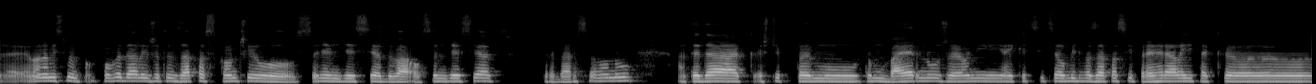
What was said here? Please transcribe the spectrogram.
eh, len my sme povedali, že ten zápas skončil 72-80 pre Barcelonu a teda ešte k tomu, tomu Bayernu, že oni, aj keď síce obidva zápasy prehrali, tak uh,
